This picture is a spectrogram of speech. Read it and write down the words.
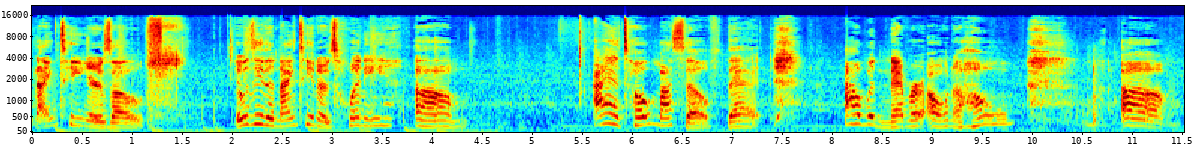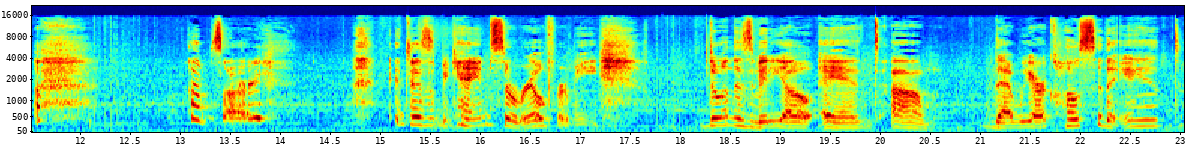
19 years old, it was either 19 or 20, um, I had told myself that I would never own a home. Um, I'm sorry. Just became surreal for me doing this video and um, that we are close to the end.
